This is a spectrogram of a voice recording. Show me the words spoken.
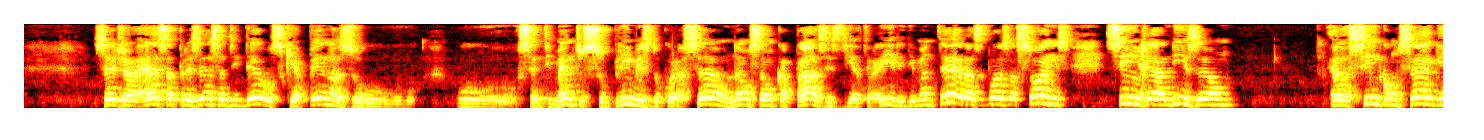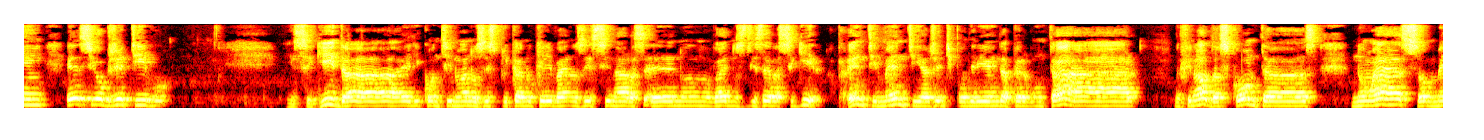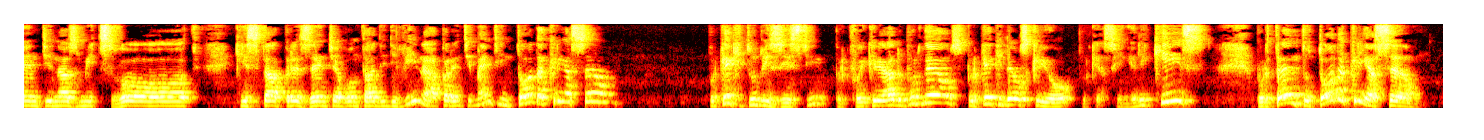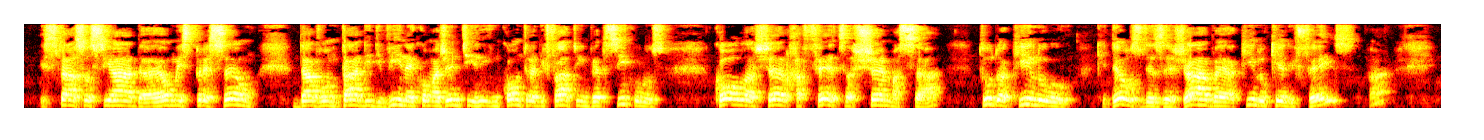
Seja essa presença de Deus que apenas o, os sentimentos sublimes do coração não são capazes de atrair e de manter, as boas ações sim realizam, elas sim conseguem esse objetivo. Em seguida, ele continua nos explicando o que ele vai nos ensinar, eh, vai nos dizer a seguir. Aparentemente, a gente poderia ainda perguntar, no final das contas, não é somente nas mitzvot que está presente a vontade divina, aparentemente em toda a criação. Por que, que tudo existe? Porque foi criado por Deus. Por que, que Deus criou? Porque assim ele quis. Portanto, toda a criação está associada, é uma expressão da vontade divina, e como a gente encontra de fato em versículos, Kol Asher Hafetz Hashem Asa, tudo aquilo que Deus desejava é aquilo que ele fez. Tá?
